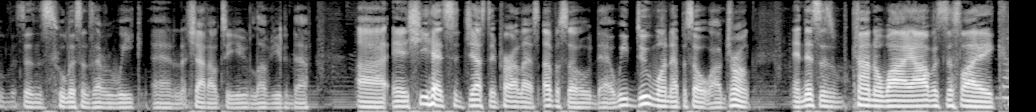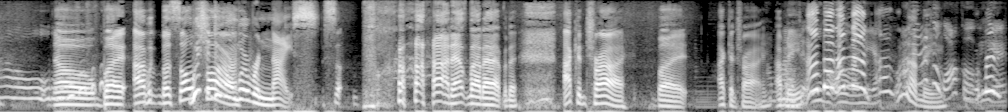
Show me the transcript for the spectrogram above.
who listens who listens every week, and shout out to you, love you to death. Uh, and she had suggested per our last episode that we do one episode while drunk, and this is kind of why I was just like, No. No, but I but so we should do one where we're nice. so, that's not happening. I could try, but I could try. I mean, I'm not. I'm not. here. I'm, I'm not have mean. walk over We're- here.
